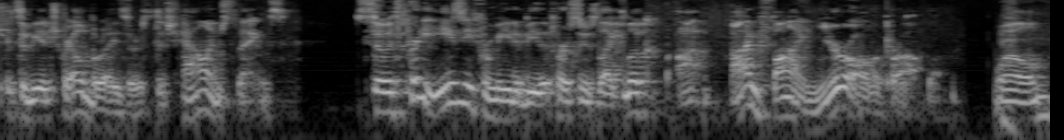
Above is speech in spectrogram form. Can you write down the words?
it's to be a trailblazer, it's to challenge things. So it's pretty easy for me to be the person who's like, look, I'm fine. You're all the problem. Well,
